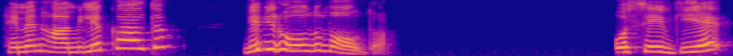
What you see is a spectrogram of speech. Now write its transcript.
hemen hamile kaldım ve bir oğlum oldu. O sevgiye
